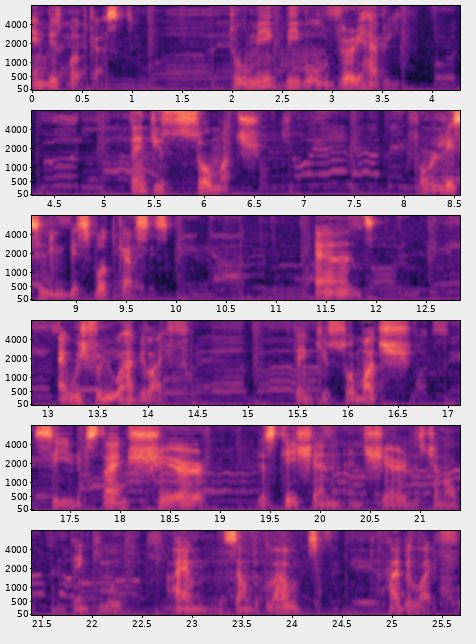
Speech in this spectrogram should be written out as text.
in this podcast to make people very happy. Thank you so much for listening this podcast. And i wish for you a happy life. Thank you so much. See you next time. Share the station and share this channel. And thank you i am soundcloud happy life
